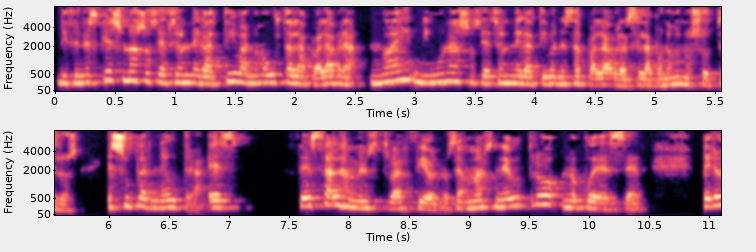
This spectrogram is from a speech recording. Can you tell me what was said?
dicen es que es una asociación negativa, no me gusta la palabra. No hay ninguna asociación negativa en esa palabra, se la ponemos nosotros. Es súper neutra, es cesa la menstruación, o sea, más neutro no puede ser. Pero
